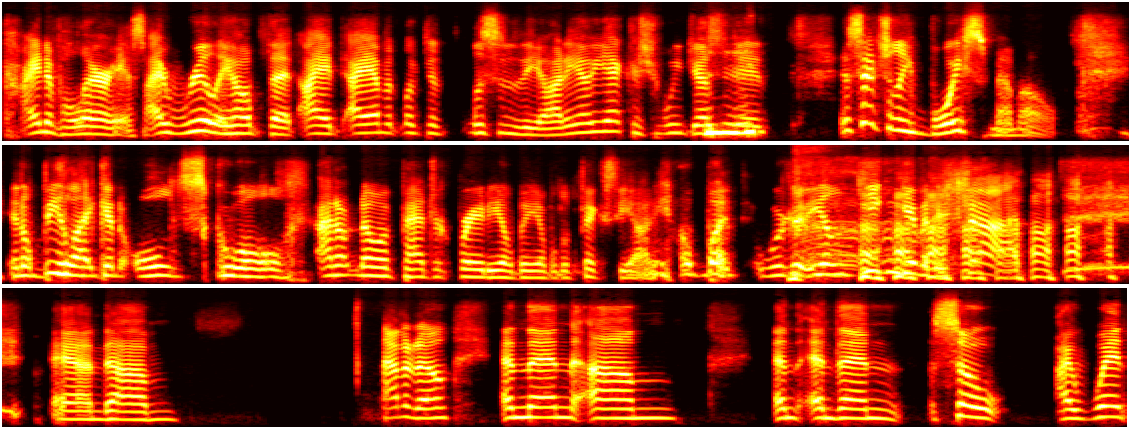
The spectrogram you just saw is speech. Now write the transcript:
kind of hilarious i really hope that i i haven't looked at listened to the audio yet because we just Mhm. did essentially voice memo it'll be like an old school i don't know if patrick brady will be able to fix the audio but we're gonna he can give it a shot and um i don't know and then um and and then so i went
